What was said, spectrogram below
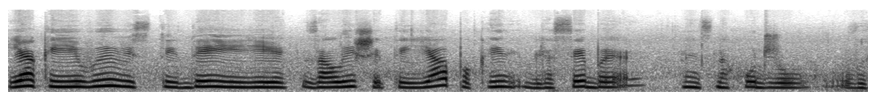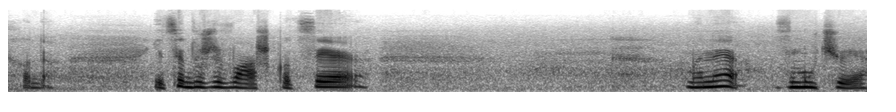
Як її вивезти, де її залишити, я поки для себе не знаходжу виходу. І це дуже важко. Це мене змучує.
